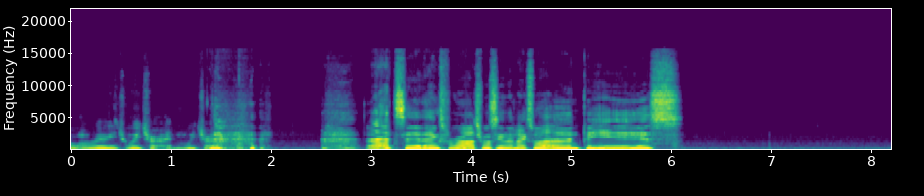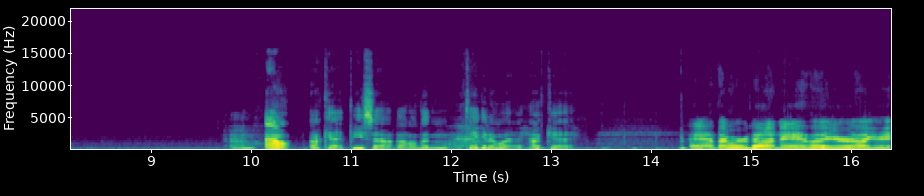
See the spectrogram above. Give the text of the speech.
we we tried. We tried. that's it. Thanks for watching. We'll see you in the next one. Peace. Oh. Out. Okay. Peace out. Donald didn't take it away. Okay. hey, I thought we were done. Hey, I thought you were like, hey.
